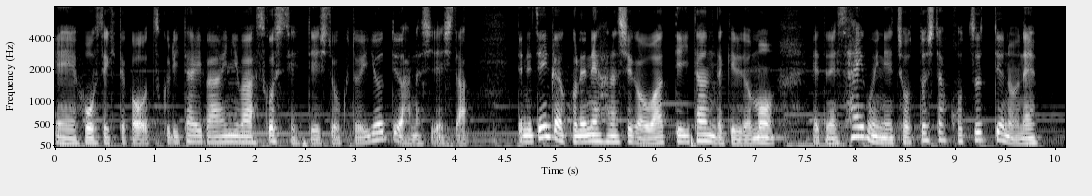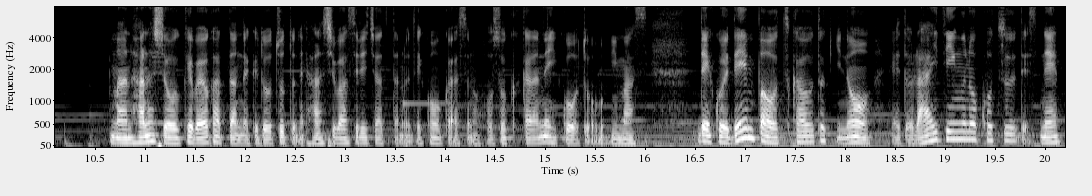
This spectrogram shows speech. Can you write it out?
えー、宝石とかを作りたい場合には少し設定しておくといいよっていう話でした。でね、前回これね、話が終わっていたんだけれども、えっとね、最後にね、ちょっとしたコツっていうのをね、まあ、話しておけばよかったんだけど、ちょっとね、話忘れちゃったので、今回はその補足からね、行こうと思います。で、これ電波を使う時の、えっと、ライティングのコツですね。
